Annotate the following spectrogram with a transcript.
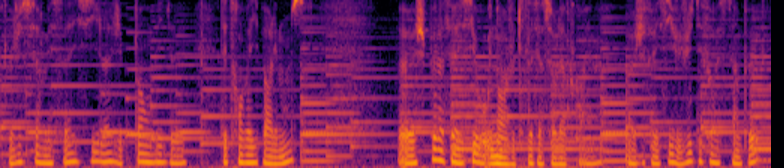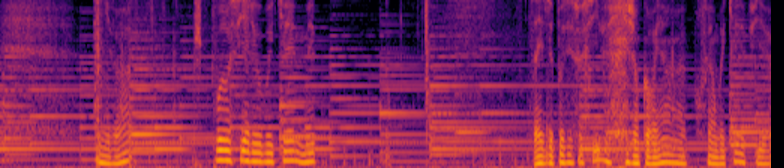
On va juste fermer ça ici. Là, j'ai pas envie d'être envahi par les monstres. Euh, je peux la faire ici ou... Non, je vais peut-être la faire sur l'arbre quand même. Euh, je vais faire ici, je vais juste déforester un peu. On y va. Je pourrais aussi aller au briquet, mais... Ça risque de poser souci. j'ai encore rien pour faire un briquet et puis... Euh...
